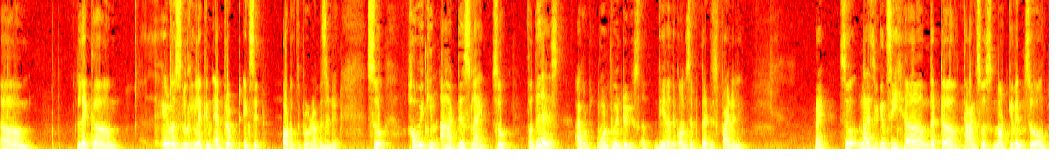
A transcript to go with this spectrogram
um, like um, it was looking like an abrupt exit out of the program isn't it? So how we can add this line? So for this I would want to introduce the another concept that is finally right so now as we can see um, that uh, thanks was not given. So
